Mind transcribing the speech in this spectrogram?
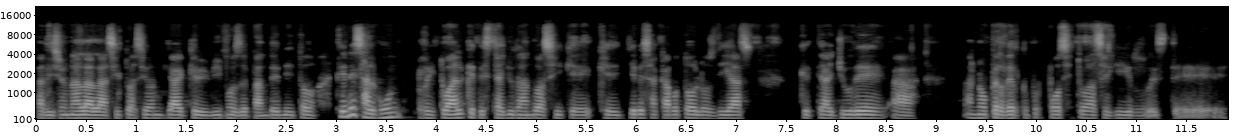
adicional a la situación ya que vivimos de pandemia y todo. ¿Tienes algún ritual que te esté ayudando así, que, que lleves a cabo todos los días, que te ayude a, a no perder tu propósito, a seguir este,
